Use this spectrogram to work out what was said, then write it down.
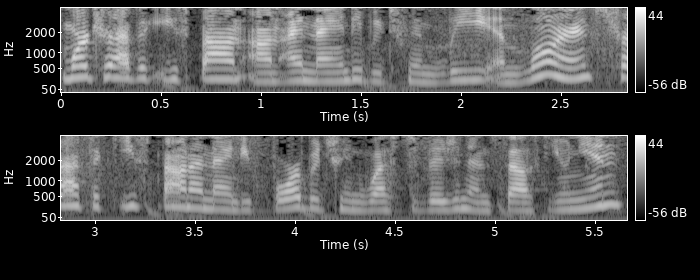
More traffic eastbound on I-90 between Lee and Lawrence. Traffic eastbound on 94 between West Division and South Union.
